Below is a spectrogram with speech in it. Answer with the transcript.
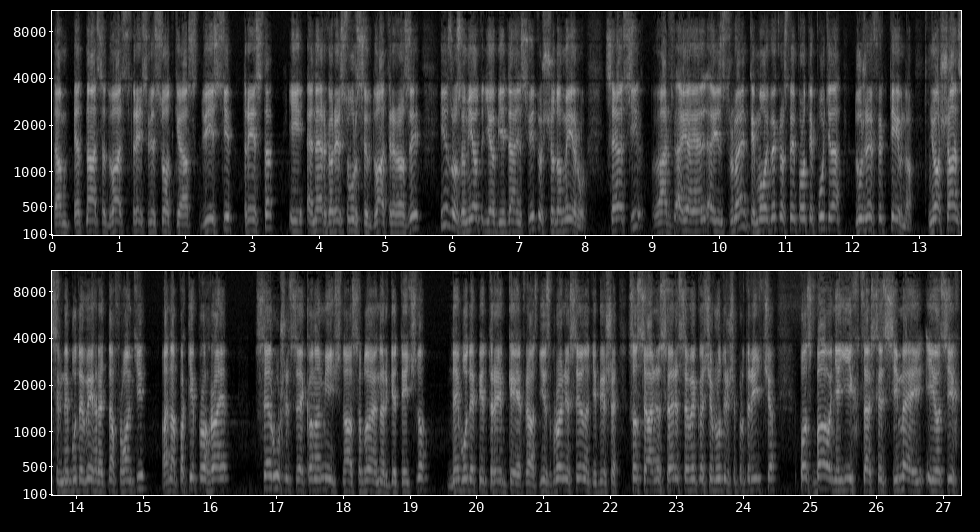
там 15, 20, 30 відсотків, а з 200, 300 і енергоресурси в 2-3 рази. І зрозуміло тоді об'єднання світу щодо миру. Це ці ар- е, е, інструменти можуть використати проти Путіна дуже ефективно. В нього шансів не буде виграти на фронті, а навпаки програє. Все рушиться економічно, особливо енергетично. Не буде підтримки якраз ні збройних сил, ні тим більше соціальної сфери. Це викличе внутрішнє протиріччя, позбавлення їх так сказати, сімей і оцих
